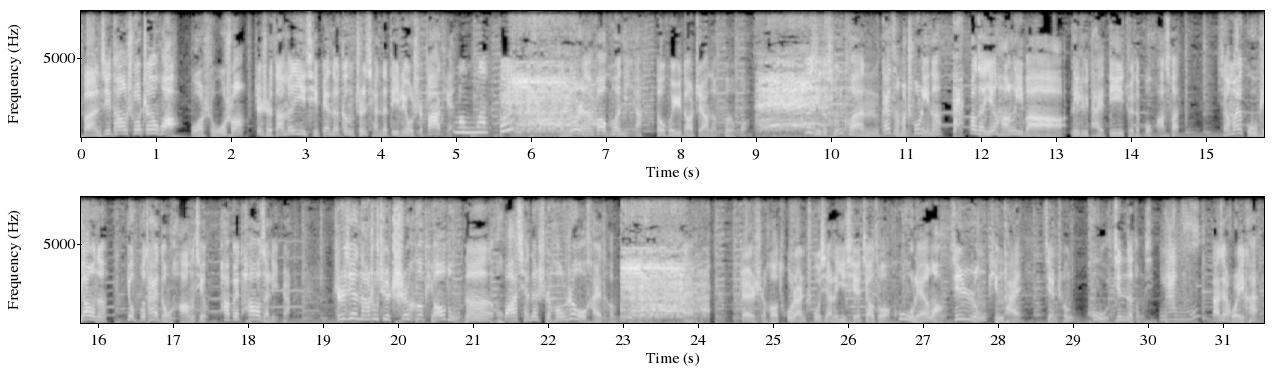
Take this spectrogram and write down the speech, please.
反鸡汤说真话，我是无双，这是咱们一起变得更值钱的第六十八天。么么哒。很多人，包括你呀、都会遇到这样的困惑：自己的存款该怎么处理呢？放在银行里吧，利率太低，觉得不划算；想买股票呢，又不太懂行情，怕被套在里边；直接拿出去吃喝嫖赌呢，花钱的时候肉还疼。哎，这时候突然出现了一些叫做互联网金融平台，简称互金的东西。纳尼？大家伙儿一看，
